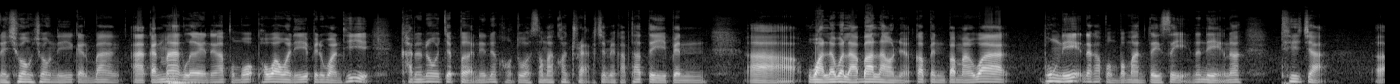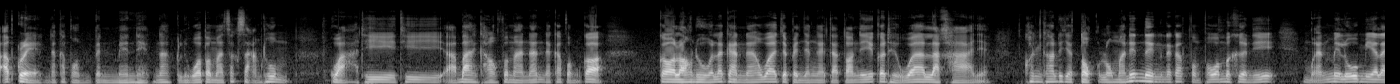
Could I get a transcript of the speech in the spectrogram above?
ในช่วงช่วงนี้กันบ้างอ่ากันมากเลยนะครับผมเพราะว่าวันนี้เป็นวันที่ Cardano จะเปิดในเรื่องของตัว Smart Contract ใช่ไหมครับ ถ้าตีเป็นอ่าวันและเวลาบ้านเราเนี่ยก็เป็นประมาณว่าพรุ่งนี้นะครับผมประมาณตีสี่นั่นเองนะที่จะ อัปเกรดนะครับผมเป็นเมนเนตนะหรือว่าประมาณสัก3ามทุ่มกว่าที่ที่บ้านเขาประมาณนั้นนะครับผมก็ก็ลองดูแล้วกันนะว่าจะเป็นยังไง แต่ตอนนี้ก็ถือว่าราคาเนี่ยค่อนข้างที่จะตกลงมานิดนึงนะครับผมเพราะว่าเมื่อคืนนี้เหมือนไม่รู้มีอะไร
